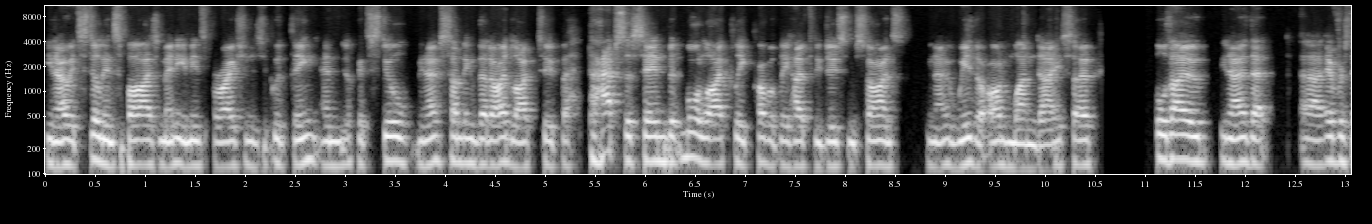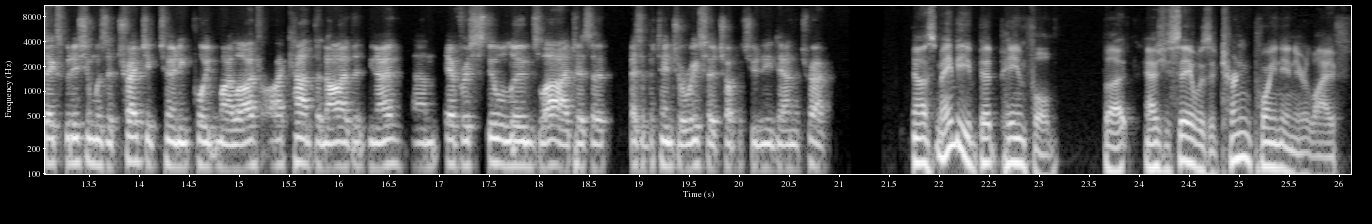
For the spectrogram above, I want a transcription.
you know, it still inspires many, and inspiration is a good thing. And look, it's still, you know, something that I'd like to perhaps ascend, but more likely, probably, hopefully, do some science, you know, with or on one day. So, although you know that uh, Everest expedition was a tragic turning point in my life, I can't deny that, you know, um, Everest still looms large as a as a potential research opportunity down the track. Now, it's maybe a bit painful, but as you say, it was a turning point in your life.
